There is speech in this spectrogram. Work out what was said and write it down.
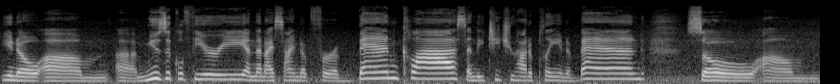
you know, um, uh, musical theory. And then I signed up for a band class and they teach you how to play in a band. So, um,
